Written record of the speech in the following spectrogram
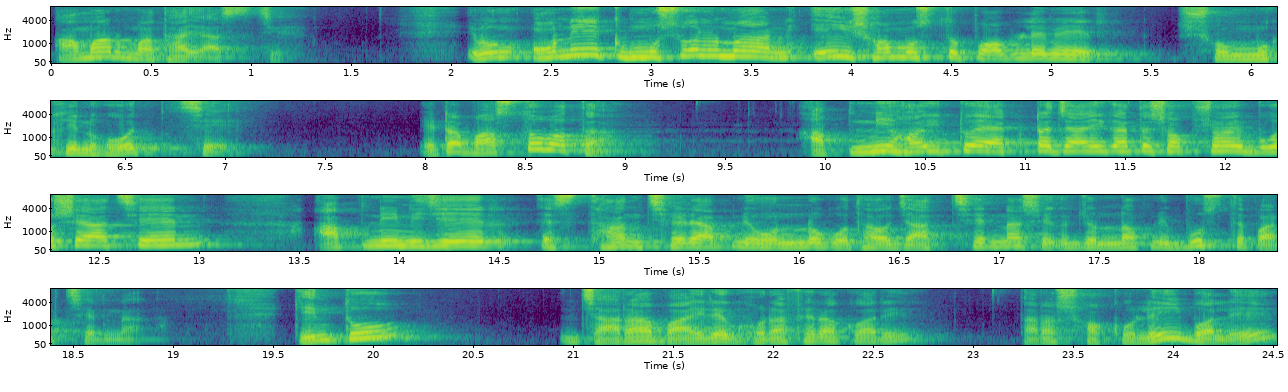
আমার মাথায় আসছে। এবং অনেক মুসলমান এই সমস্ত প্রবলেমের সম্মুখীন হচ্ছে। এটা বাস্তবতা। আপনি হয়তো একটা জায়গাতে সবসময় বসে আছেন আপনি নিজের স্থান ছেড়ে আপনি অন্য কোথাও যাচ্ছেন না, সেজন্য আপনি বুঝতে পারছেন না। কিন্তু যারা বাইরে ঘোরাফেরা করে, তারা সকলেই বলে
